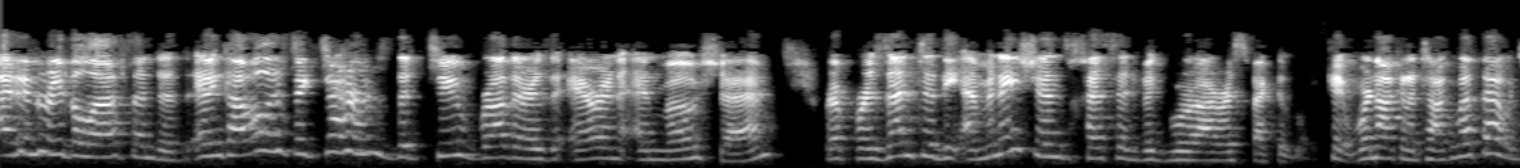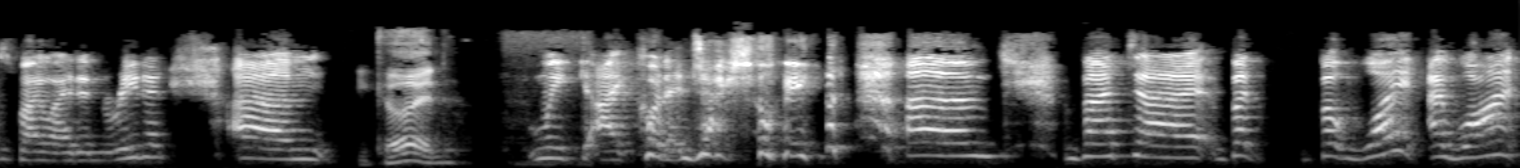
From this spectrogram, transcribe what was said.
I didn't read the last sentence. And in Kabbalistic terms, the two brothers, Aaron and Moshe, represented the emanations Chesed Vigvura, respectively. Okay, we're not going to talk about that, which is probably why I didn't read it. Um, you could we I couldn't actually. um, but uh, but but what I want,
